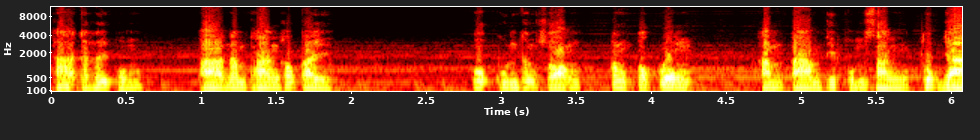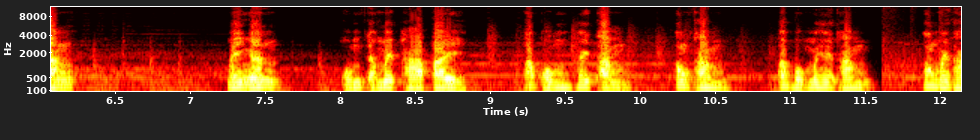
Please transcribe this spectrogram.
ถ้าจะให้ผมพานำทางเข้าไป พวกคุณทั้งสองต้องตกลงทำตามที่ผมสั่งทุกอย่าง ไม่งั้น ผมจะไม่พาไป ถ้าผมให้ทำต้องทำถ้าผมไม่ให้ทำต้องไม่ท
